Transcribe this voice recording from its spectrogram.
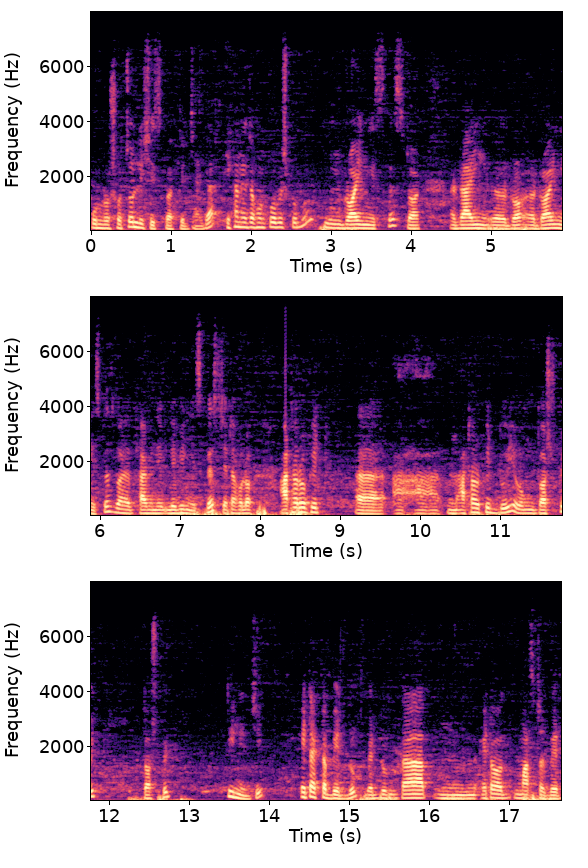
পনেরোশো চল্লিশ স্কোয়ার ফিট জায়গা। এখানে যখন প্রবেশ করব drawing space drawing drawing space বা ফ্যামিলি লিভিং স্পেস যেটা হলো আঠারো ফিট আঠারো ফিট দুই এবং দশ ফিট দশ ফিট তিন ইঞ্চি। এটা একটা বেডরুম। বেডরুমটা এটা মাস্টার বেড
